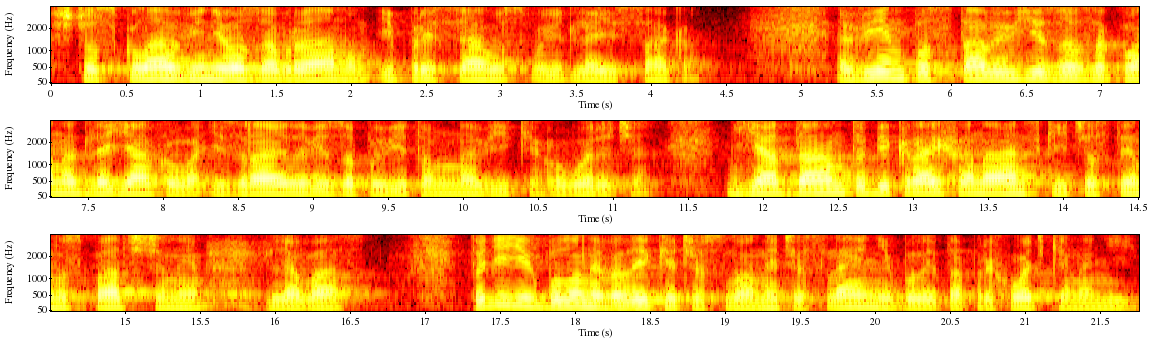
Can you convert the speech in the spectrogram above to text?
що склав він його з Авраамом і присягу свою для Ісака. Він поставив її за закона для Якова, Ізраїлеві заповітом навіки, говорячи: Я дам тобі край ханаанський, частину спадщини для вас. Тоді їх було невелике число, нечисленні були та приходьки на ній.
